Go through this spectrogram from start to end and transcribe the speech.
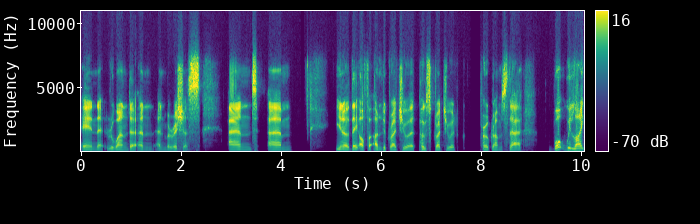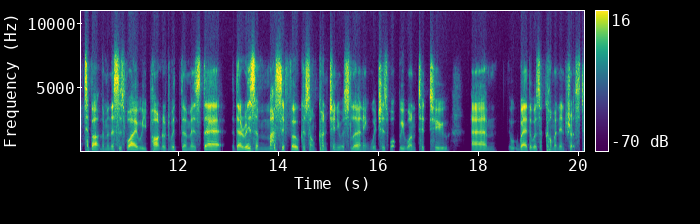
in Rwanda and, and Mauritius. And, um, you know, they offer undergraduate, postgraduate programs there. What we liked about them, and this is why we partnered with them, is there, there is a massive focus on continuous learning, which is what we wanted to um, where there was a common interest.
